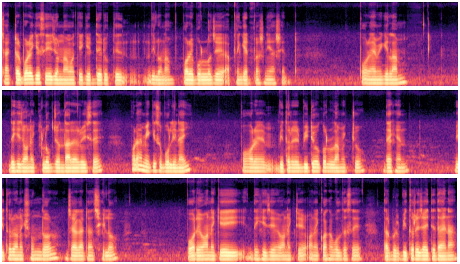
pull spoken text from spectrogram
চারটার পরে গেছি এই জন্য আমাকে গেট দিয়ে ঢুকতে দিল না। পরে বলল যে, আপনি গেট পাস নিয়ে আসেন। পরে আমি গেলাম। দেখি যে অনেক লোকজন দাঁড়ায় রয়েছে পরে আমি কিছু বলি নাই। পরে ভিতরের ভিডিও করলাম একটু। দেখেন ভিতরে অনেক সুন্দর জায়গাটা ছিল। পরে অনেকেই দেখি যে অনেকটি, অনেক কথা বলতেছে, তারপর ভিতরে যাইতে দেয় না।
